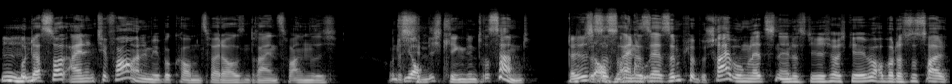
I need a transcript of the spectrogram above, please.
Mhm. Und das soll einen TV-Anime bekommen 2023. Und das Ja. finde ich klingt interessant. das ist Das ist eine cool. sehr simple Beschreibung letzten Endes, die ich euch gebe, aber das ist halt.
